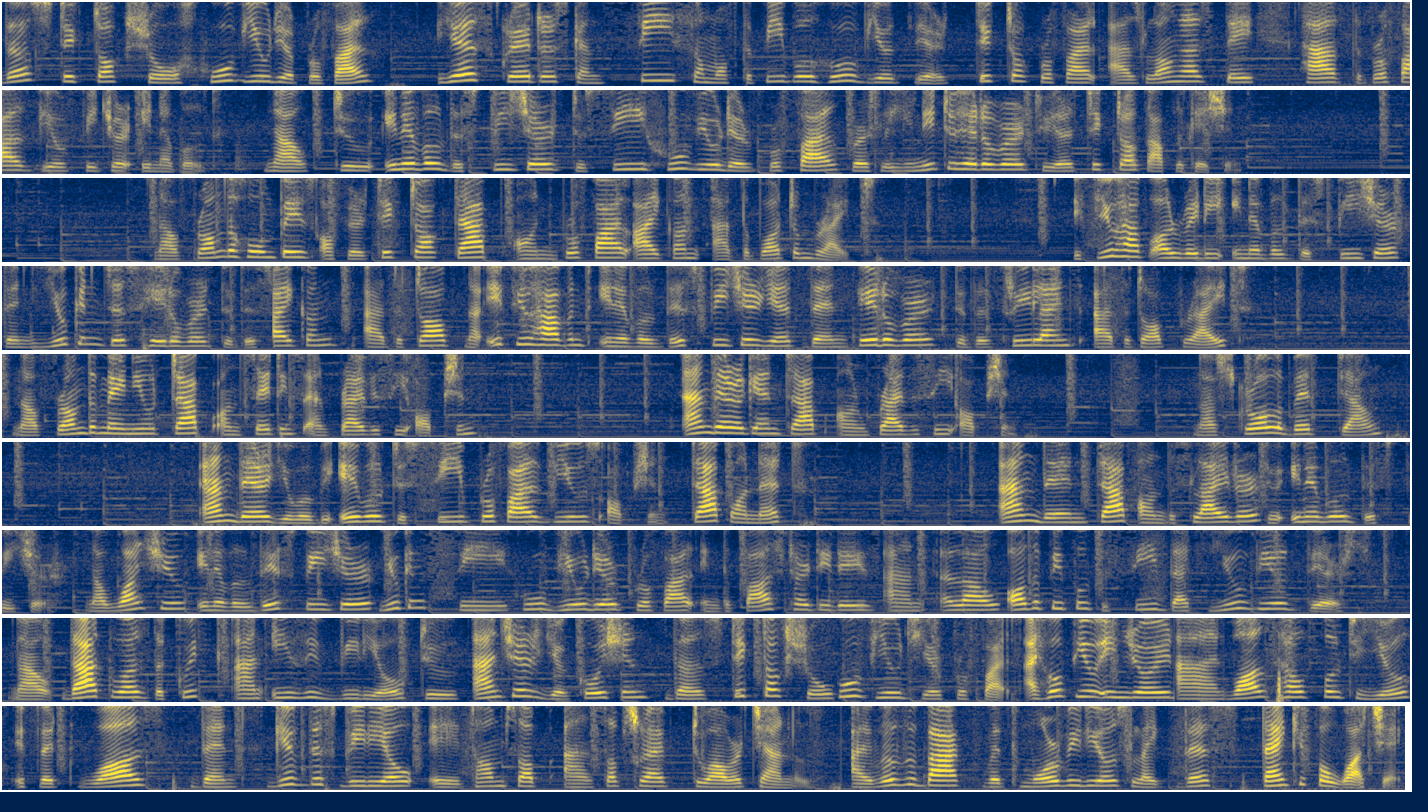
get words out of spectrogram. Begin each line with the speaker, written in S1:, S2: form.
S1: Does TikTok show who viewed your profile? Yes, creators can see some of the people who viewed their TikTok profile as long as they have the profile view feature enabled. Now, to enable this feature to see who viewed your profile, firstly you need to head over to your TikTok application. Now from the home page of your TikTok, tap on profile icon at the bottom right. If you have already enabled this feature, then you can just head over to this icon at the top. Now if you haven't enabled this feature yet, then head over to the three lines at the top right. Now from the menu, tap on settings and privacy option. And there again tap on privacy option. Now scroll a bit down and there you will be able to see profile views option. Tap on it and then tap on the slider to enable this feature. Now once you enable this feature, you can see who viewed your profile in the past 30 days and allow other people to see that you viewed theirs. Now that was the quick and easy video to answer your question Does TikTok show who viewed your profile? I hope you enjoyed and was helpful to you. If it was then give this video a thumbs up and subscribe to our channel. I will be back with more videos like this. Thank you for watching.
